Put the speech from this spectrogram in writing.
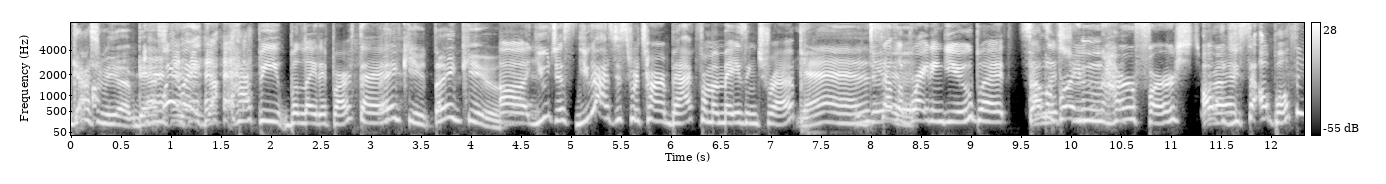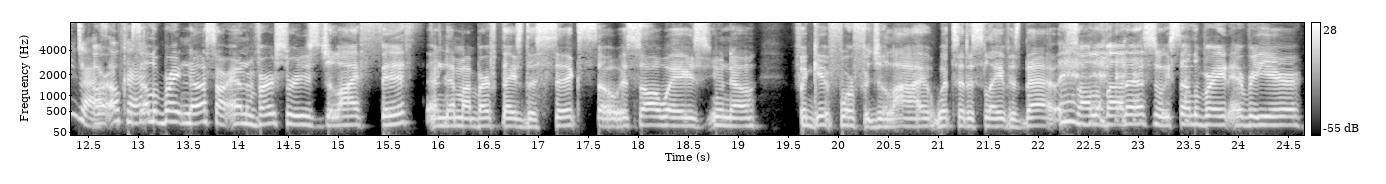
Gas me up, gas wait, me wait. Happy belated birthday. Thank you. Thank you. Uh, you just you guys just returned back from amazing trip. Yes. Celebrating you, but celebrating you... her first. Oh, right? you said oh both of you guys. Our, okay. Celebrating us. Our anniversary is July 5th, and then my birthday's the 6th. So it's always, you know, forget Fourth of July. What to the slave is that? It's all about us. We celebrate every year.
